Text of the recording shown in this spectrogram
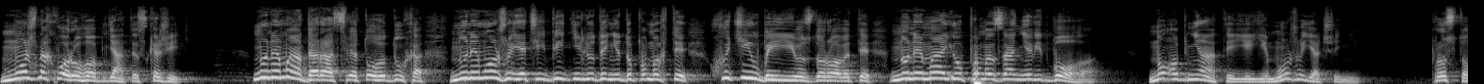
Можна хворого обняти, скажіть? Ну, нема дара Святого Духа, ну не можу я цій бідній людині допомогти. Хотів би її оздоровити, ну не маю помазання від Бога. Ну, обняти її можу я чи ні? Просто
